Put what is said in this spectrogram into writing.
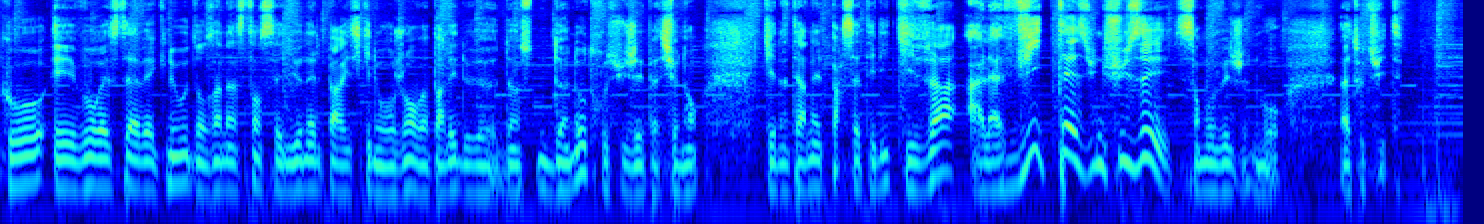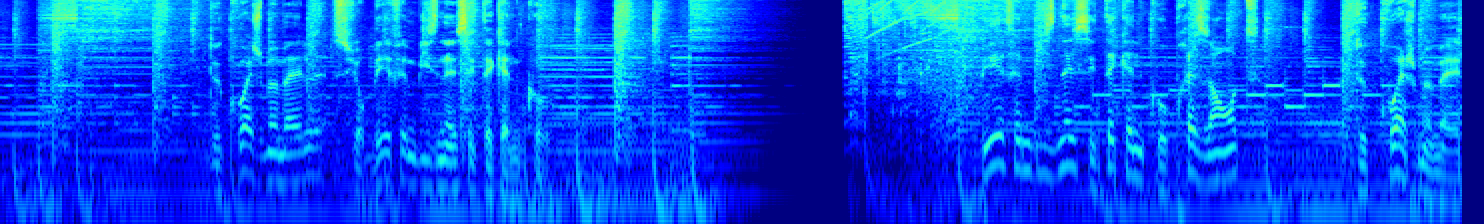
Co. Et vous restez avec nous. Dans un instant, c'est Lionel Paris qui nous rejoint. On va parler d'un autre sujet passionnant qui est l'Internet par satellite qui va à la vitesse d'une fusée, sans mauvais jeu de mots. A tout de suite. De quoi je me mêle sur BFM Business et Tech Co. BFM Business et Tech Co présente De quoi je me mêle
